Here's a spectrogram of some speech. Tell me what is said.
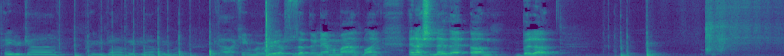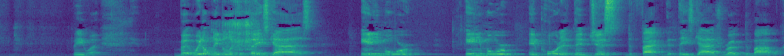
Peter, John, Peter, John, Peter, John, Peter. John. God, I can't remember who else was up there now. My mind's blank, and I should know that. Um, but uh, anyway, but we don't need to look at these guys any more any more important than just the fact that these guys wrote the Bible.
